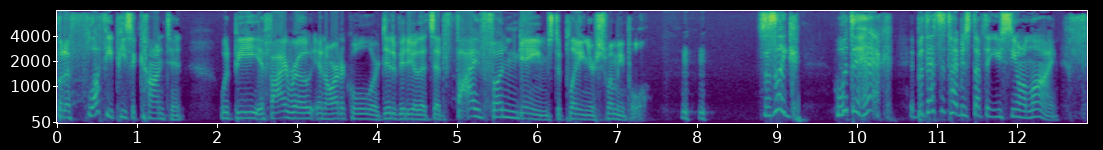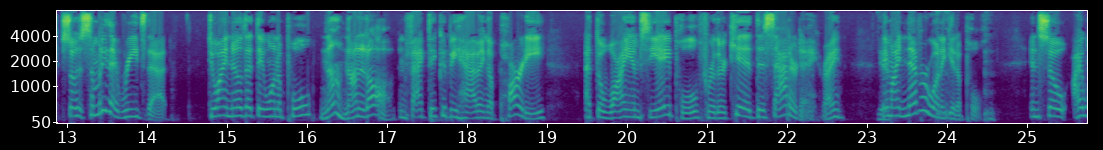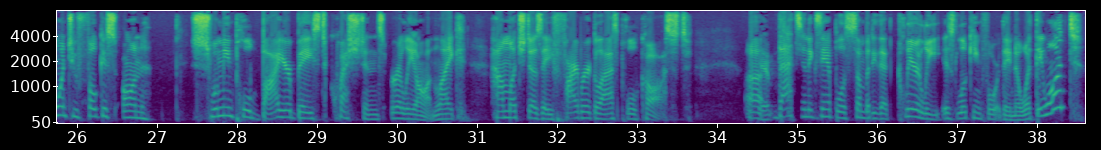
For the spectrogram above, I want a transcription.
But a fluffy piece of content would be if I wrote an article or did a video that said five fun games to play in your swimming pool. so it's like what the heck? But that's the type of stuff that you see online. So somebody that reads that, do I know that they want a pool? No, not at all. In fact, they could be having a party at the YMCA pool for their kid this Saturday, right? Yep. They might never want to get a pool. And so I want to focus on swimming pool buyer based questions early on, like how much does a fiberglass pool cost? Uh, yep. That's an example of somebody that clearly is looking for, they know what they want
